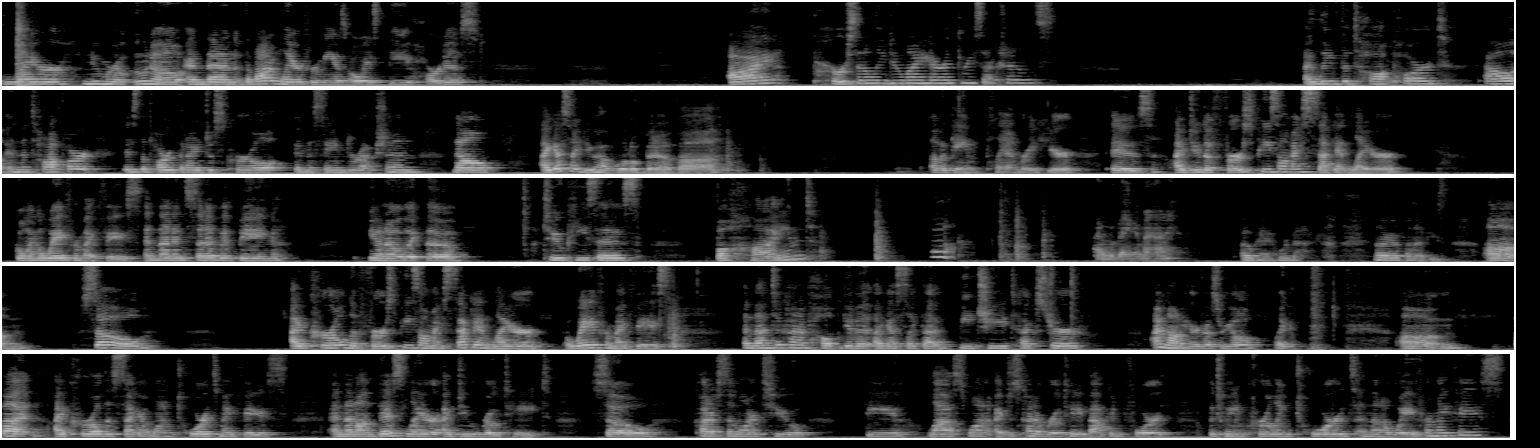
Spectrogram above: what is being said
layer numero uno. And then the bottom layer for me is always the hardest. I personally do my hair in three sections. I leave the top part out and the top part is the part that I just curl in the same direction. Now, I guess I do have a little bit of a, of a game plan right here is I do the first piece on my second layer going away from my face. And then instead of it being, you know, like the two pieces behind. Oh. I have a bang in. Okay, we're back. Now I gotta find that piece. Um, so I curl the first piece on my second layer away from my face and then to kind of help give it, I guess, like that beachy texture. I'm not a hairdresser, y'all. Like, um, but I curl the second one towards my face. And then on this layer, I do rotate. So kind of similar to the last one, I just kind of rotate back and forth between curling towards and then away from my face.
